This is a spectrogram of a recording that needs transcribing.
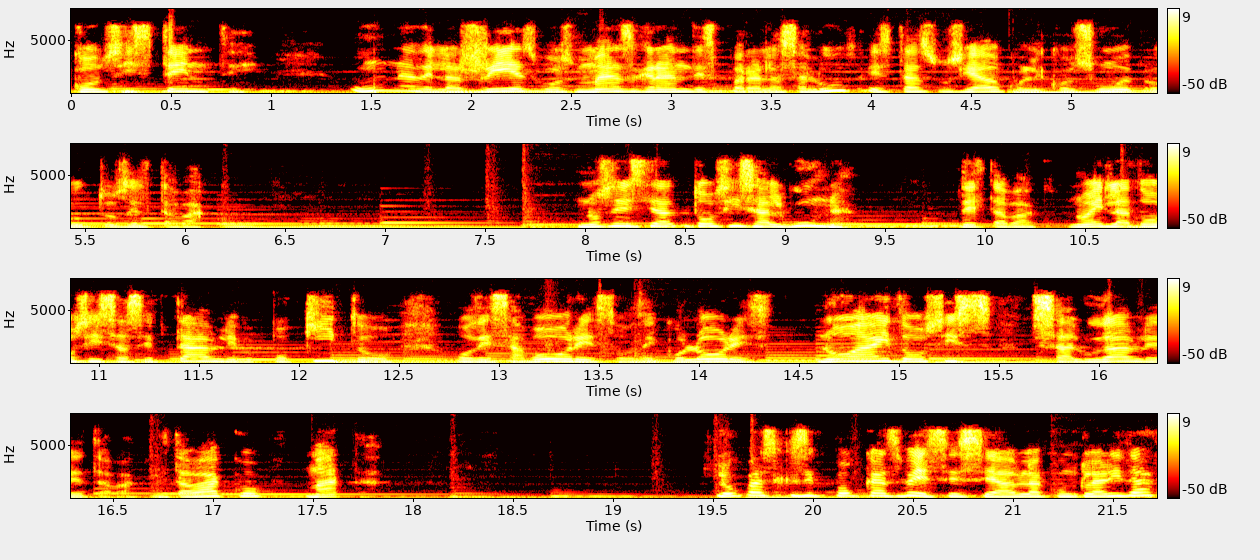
consistente uno de los riesgos más grandes para la salud está asociado con el consumo de productos del tabaco. No se necesita dosis alguna del tabaco. No hay la dosis aceptable, poquito, o de sabores, o de colores. No hay dosis saludable de tabaco. El tabaco mata. Lo que pasa es que pocas veces se habla con claridad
